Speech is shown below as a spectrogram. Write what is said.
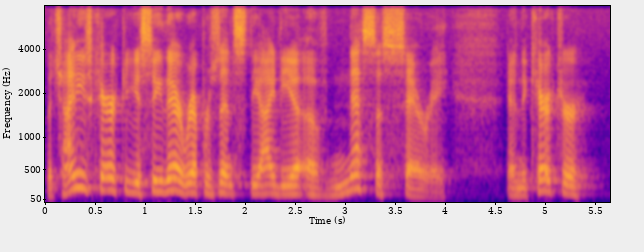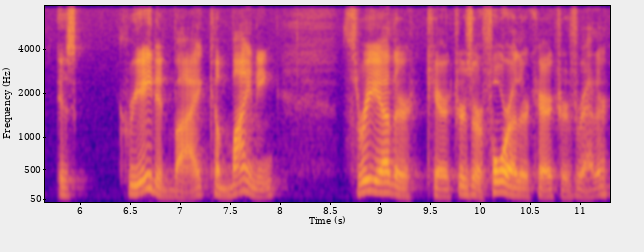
The Chinese character you see there represents the idea of necessary. And the character is created by combining three other characters, or four other characters rather.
